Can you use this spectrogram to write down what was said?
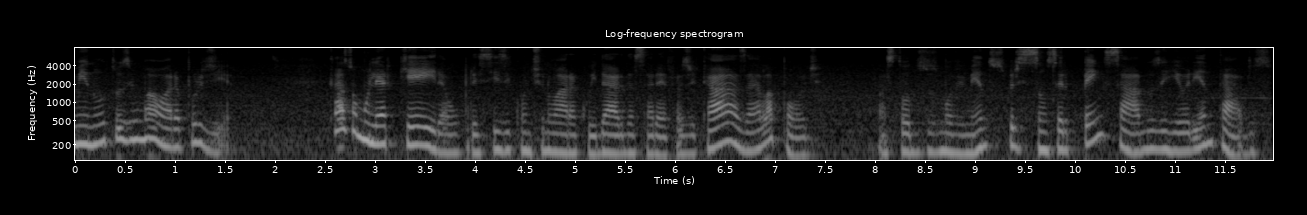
minutos e uma hora por dia. Caso a mulher queira ou precise continuar a cuidar das tarefas de casa, ela pode mas todos os movimentos precisam ser pensados e reorientados.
